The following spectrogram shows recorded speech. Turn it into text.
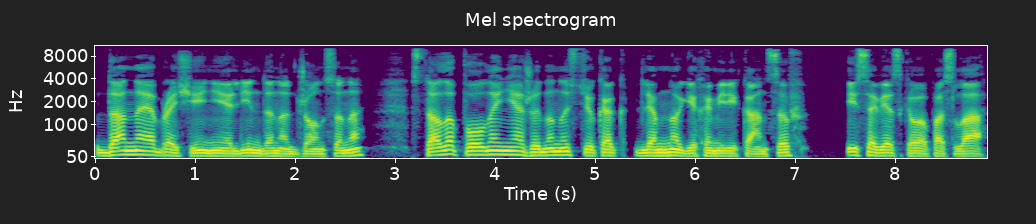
Данное обращение Линдона Джонсона стало полной неожиданностью как для многих американцев и советского посла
